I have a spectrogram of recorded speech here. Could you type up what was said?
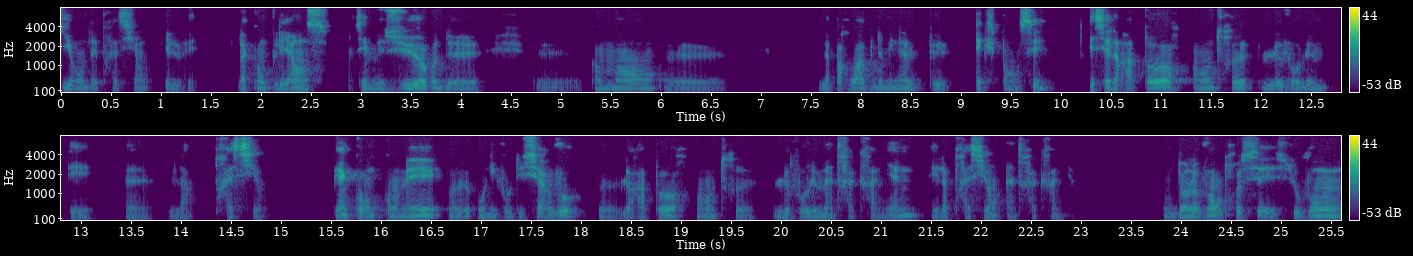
qui ont des pressions élevées. La compléance, c'est mesure de euh, comment euh, la paroi abdominale peut expanser, et c'est le rapport entre le volume et euh, la pression. Bien qu'on connaît au niveau du cerveau le rapport entre le volume intracrânien et la pression intracrânienne. Dans le ventre, c'est souvent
